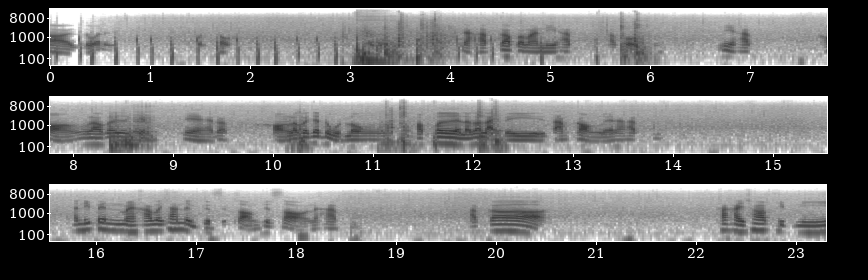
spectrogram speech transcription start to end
รออีกตัวหนึ่งฝนตกนะครับ ก็ประมาณนี้ครับ ครับผม นี่ครับ ของเราก็จะเก็บเนี่ยครับของเราก็จะดูดลงฮอปเปอร์แล้วก็ไหลไปตามกล่องเลยนะครับ อันนี้เป็น Minecraft เวอร์ชัน1.12.2 นะครับ ครับก็ ถ้าใครชอบคลิปนี้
